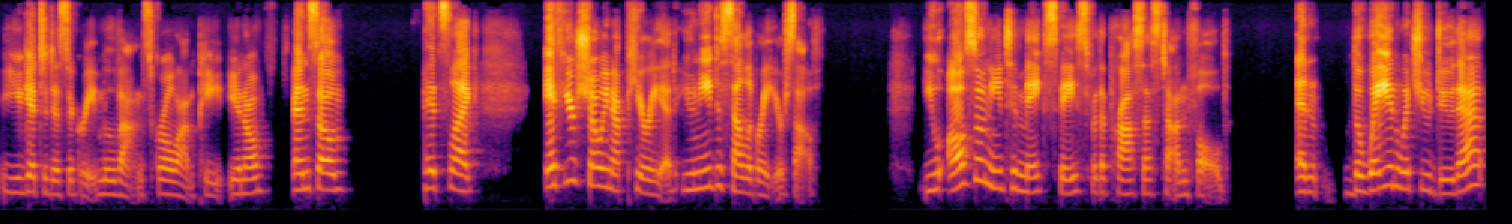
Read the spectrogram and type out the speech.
you get to disagree, move on, scroll on, Pete, you know? And so it's like, if you're showing up, period, you need to celebrate yourself you also need to make space for the process to unfold. And the way in which you do that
